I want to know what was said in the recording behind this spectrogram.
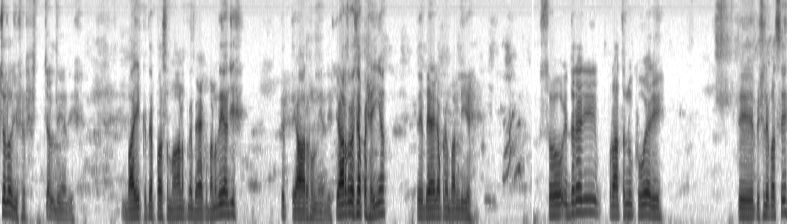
ਚਲੋ ਜੀ ਫਿਰ, ਚੱਲਦੇ ਹਾਂ ਜੀ। ਬਾਈਕ ਤੇ ਆਪਾਂ ਸਮਾਨ ਆਪਣੇ ਬੈਗ ਬੰਨਦੇ ਹਾਂ ਜੀ ਤੇ ਤਿਆਰ ਹੁੰਦੇ ਹਾਂ ਜੀ। ਤਿਆਰ ਤਾਂ ਵੈਸੇ ਆਪਾਂ ਹੈ ਹੀ ਆ ਤੇ ਬੈਗ ਆਪਣੇ ਬੰਨ ਲਈਏ। ਸੋ ਇੱਧਰ ਹੈ ਜੀ, ਪੁਰਾਤਨ ਨੂੰ ਖੋਹ ਹੈ ਜੀ। ਤੇ ਪਿਛਲੇ ਪਾਸੇ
